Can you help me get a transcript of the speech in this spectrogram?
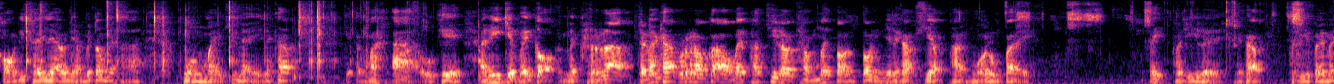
ของที่ใช้แล้วเนี่ยไม่ต้องไปหาห่วงใหม่ที่ไหนนะครับเก็บออกมา อ่า โอเค อันนี้เก็บไว้ก่อนนะครับ จากนั้นครับเราก็เอาใบพัดที่เราทำเมื่อตอนต้นนี่นะครับ เสียบผ่านหัวลงไป เอ้ยพอดีเลยนะครับ พอดีไปไหม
